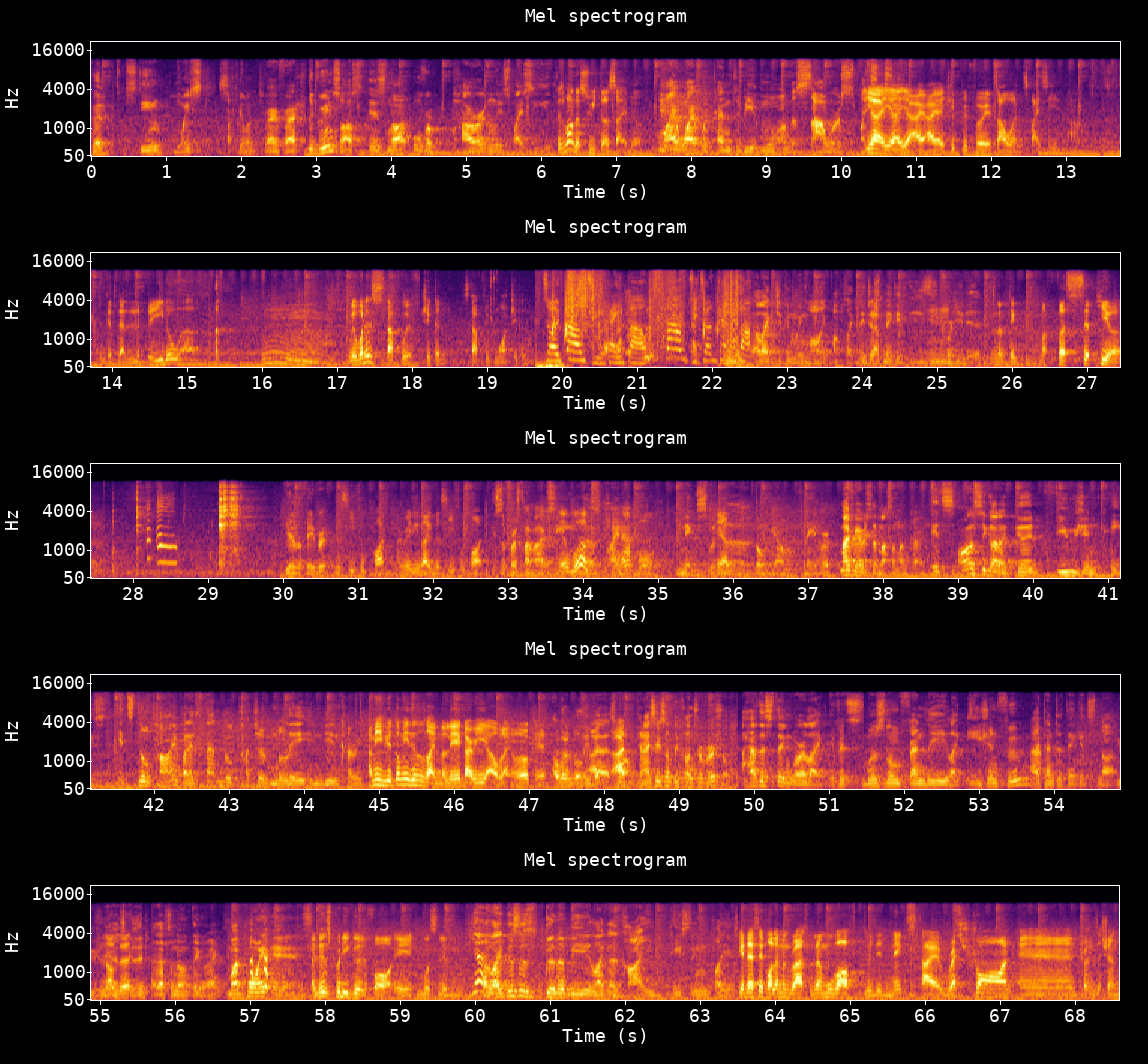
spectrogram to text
Good. Steam, moist, succulent, very fresh. The green sauce is not overpoweringly spicy either. It's more on the sweeter side though. My wife would tend to be more on the sour, spicy Yeah, yeah, yeah. I, I actually prefer it sour and spicy. Ah. Get that libido up. Mmm. Wait, what is stuffed with? Chicken? Stuffed with more chicken? I like chicken wing lollipops. Like, they just yep. make it easy mm -hmm. for you to... I'm gonna take my first sip here. Do you have a favorite? The seafood pot. I really like the seafood pot. It's the first time I've seen It works. the pineapple mix with Yep. the tom yum flavor. My favorite is the masaman curry. It's honestly got a good fusion taste. It's still Thai, but it's that little touch of Malay Indian curry. I mean, if you told me this was like Malay curry, I would like, oh, okay. I wouldn't believe I- that as I- well. Can I say something controversial? I have this thing where like if it's Muslim friendly like Asian food, I tend to think it's not usually Not as good? good. That's a known thing, right? My point is Like, this is pretty good for a Muslim. Yeah, like this is gonna be like a Thai tasting place. Okay, that's it for lemongrass. We're gonna move off to the next Thai restaurant and transition.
